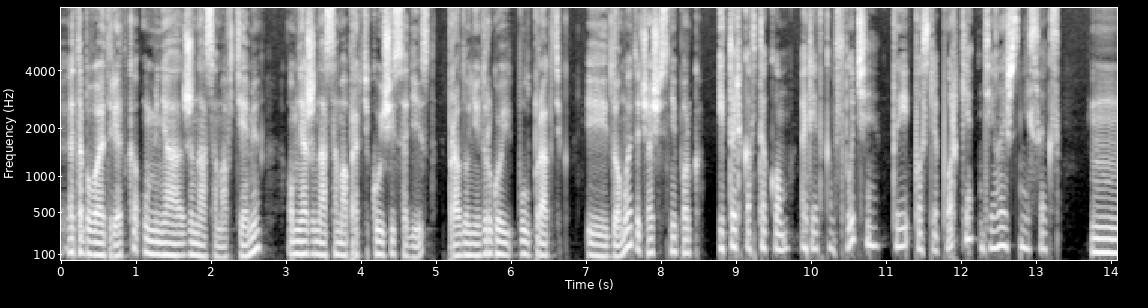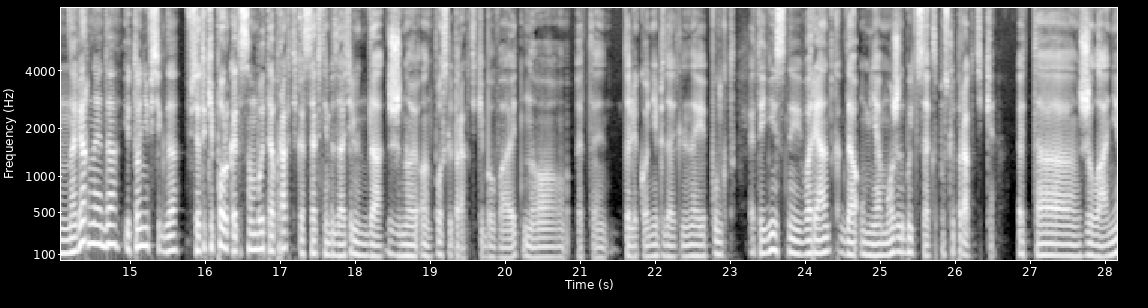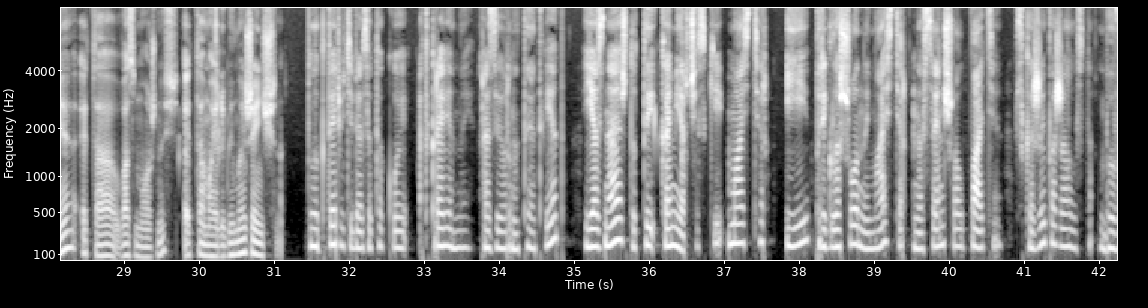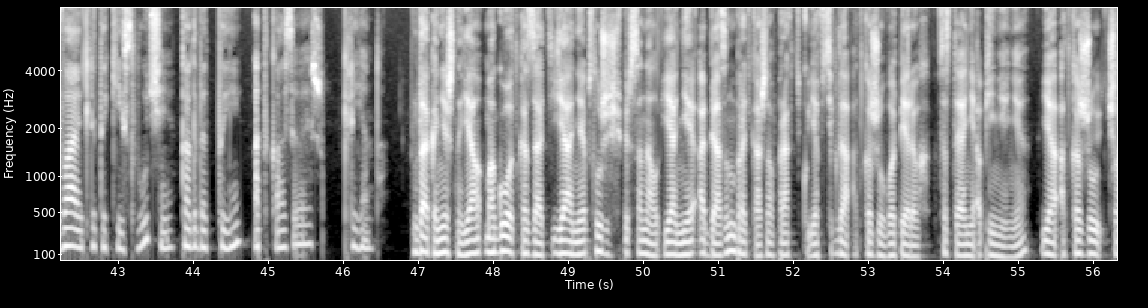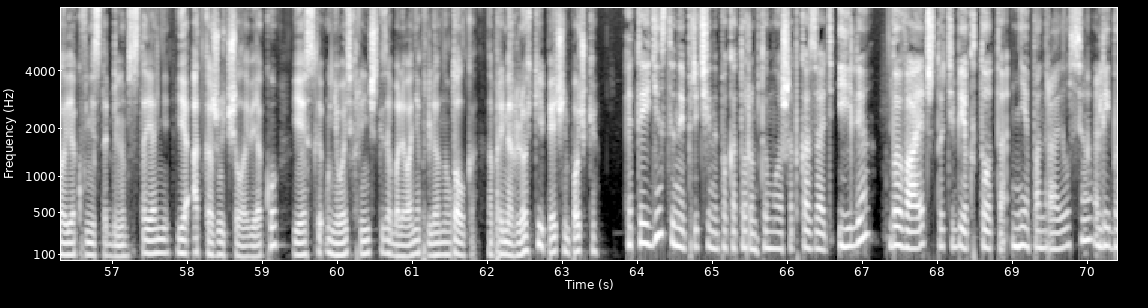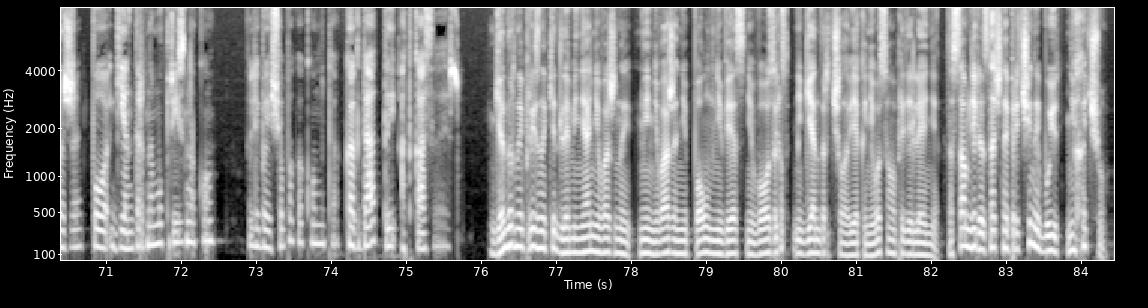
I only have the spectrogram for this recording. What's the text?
Это бывает редко. У меня жена сама в теме. У меня жена сама практикующий садист, правда, у нее другой пул практик. И дома это чаще с ней порка. И только в таком редком случае ты после порки делаешь с ней секс. Наверное, да, и то не всегда. Все-таки порка это самобытая практика, секс не обязателен. Да, с женой он после практики бывает, но это далеко не обязательный пункт. Это единственный вариант, когда у меня может быть секс после практики. Это желание, это возможность, это моя любимая женщина. Благодарю тебя за такой откровенный, развернутый ответ. Я знаю, что ты коммерческий мастер и приглашенный мастер на Sensual Party. Скажи, пожалуйста, бывают ли такие случаи, когда ты отказываешь клиенту? Да, конечно, я могу отказать. Я не обслуживающий персонал. Я не обязан брать каждого в практику. Я всегда откажу, во-первых, в состоянии опьянения. Я откажу человеку в нестабильном состоянии. Я откажу человеку, если у него есть хронические заболевания определенного толка. Например, легкие, печень, почки. Это единственные причины, по которым ты можешь отказать? Или бывает, что тебе кто-то не понравился, либо же по гендерному признаку, либо еще по какому-то, когда ты отказываешь? Гендерные признаки для меня не важны. Мне не важен ни пол, ни вес, ни возраст, ни гендер человека, ни его самоопределение. На самом деле достаточной причиной будет «не хочу».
